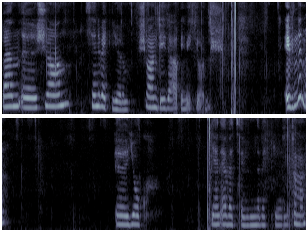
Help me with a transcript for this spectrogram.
Ben e, şu an seni bekliyorum. Şu an Ceyda beni bekliyormuş. Evinde mi? E, yok. Yani evet evimde bekliyorum. Tamam.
